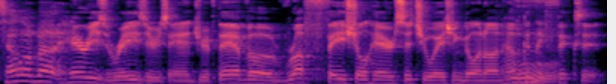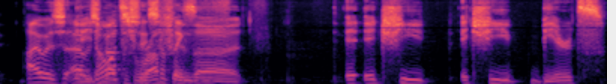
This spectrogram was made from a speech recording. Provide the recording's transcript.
tell them about Harry's razors, Andrew. If they have a rough facial hair situation going on, how can they fix it? I was I you was about to say rough something. is uh, itchy, itchy beards.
